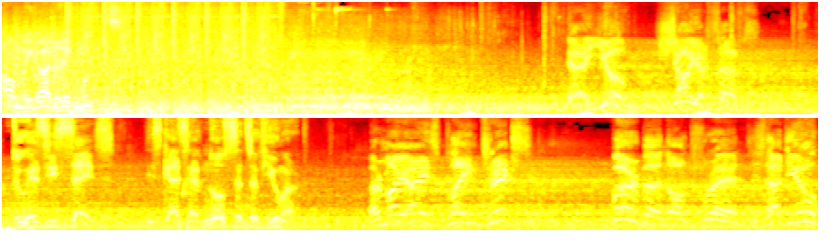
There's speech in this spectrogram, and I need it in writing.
Oh my god, they're like. Hey, you! Show yourselves! Do as he says. These guys have no sense of humor. Are my eyes playing tricks? Bourbon, old friend, is that you?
